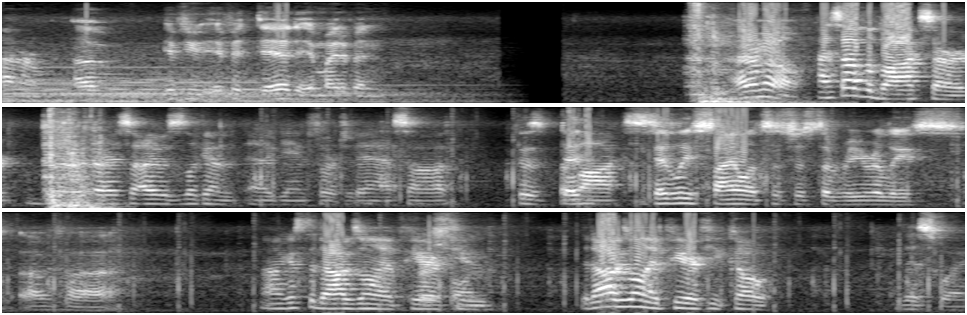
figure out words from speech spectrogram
I don't know. Um, if you if it did, it might have been. I don't know, I saw the box art. Or, or so I was looking at a game store today, and I saw it. because The box. Deadly Silence is just a re-release of. Uh, I guess the dogs only appear First if you. one. The dogs only appear if you go this way.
